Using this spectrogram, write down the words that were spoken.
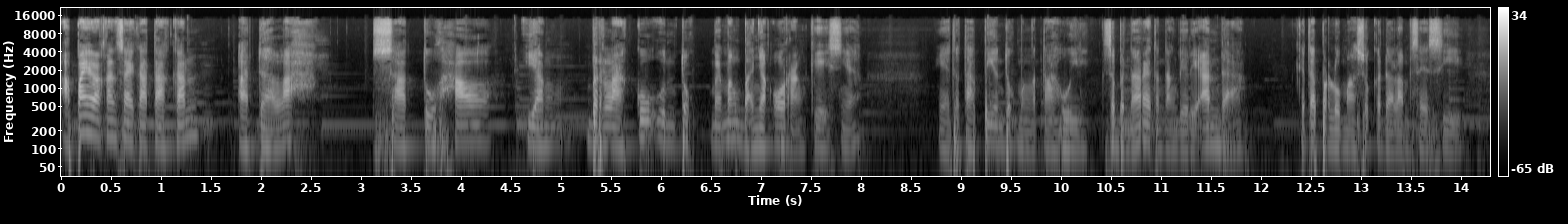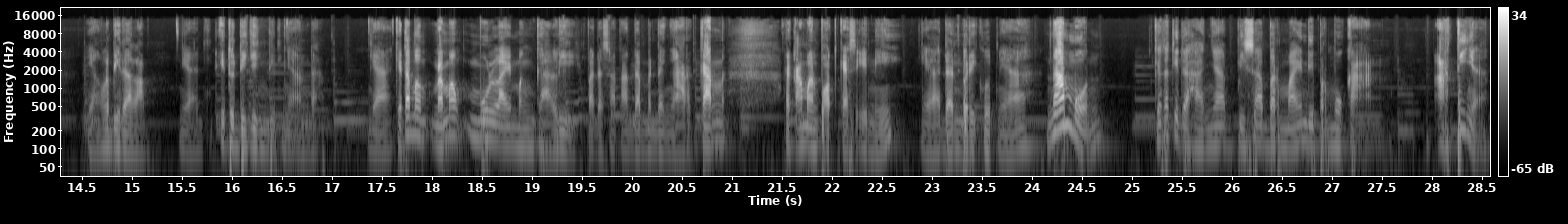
apa yang akan saya katakan adalah satu hal yang berlaku untuk memang banyak orang case-nya ya tetapi untuk mengetahui sebenarnya tentang diri Anda kita perlu masuk ke dalam sesi yang lebih dalam. Ya itu digging deepnya anda. Ya kita mem memang mulai menggali pada saat anda mendengarkan rekaman podcast ini ya dan berikutnya. Namun kita tidak hanya bisa bermain di permukaan. Artinya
